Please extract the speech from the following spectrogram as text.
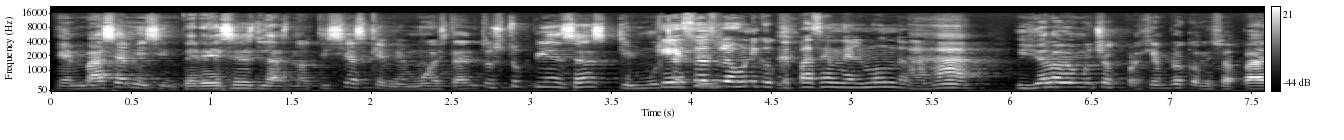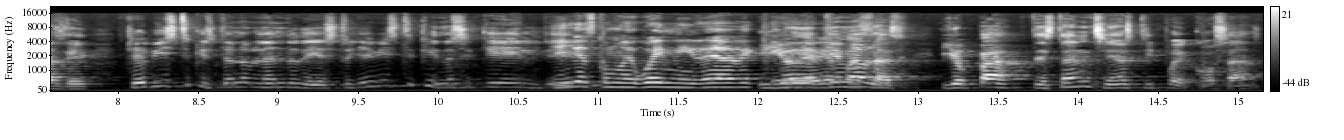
en base a mis intereses, las noticias que me muestran. Entonces tú piensas que mucha que eso es lo único que pasa en el mundo. Ajá, y yo lo veo mucho, por ejemplo, con mis papás de, ya viste que están hablando de esto, ya viste que no sé qué. el- Y ellos como de, güey, ni idea de que y yo, ¿de qué me pasado". hablas? Y yo, pa, te están enseñando este tipo de cosas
